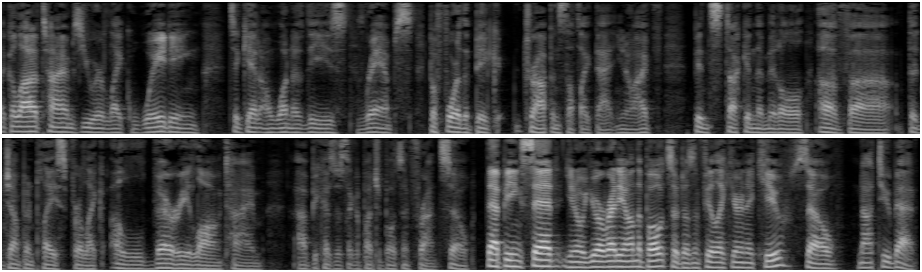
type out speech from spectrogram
like a lot of times you are like waiting to get on one of these ramps before the big drop and stuff like that. You know, I've been stuck in the middle of uh, the jump in place for like a very long time. Uh, because there's like a bunch of boats in front. So that being said, you know, you're already on the boat, so it doesn't feel like you're in a queue. So not too bad.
